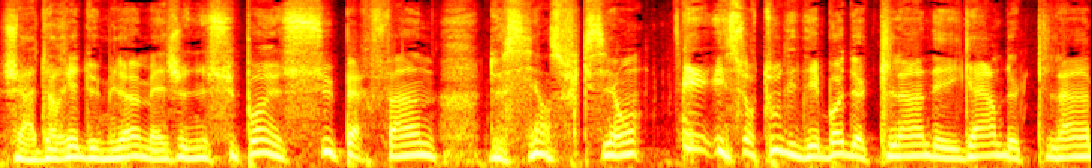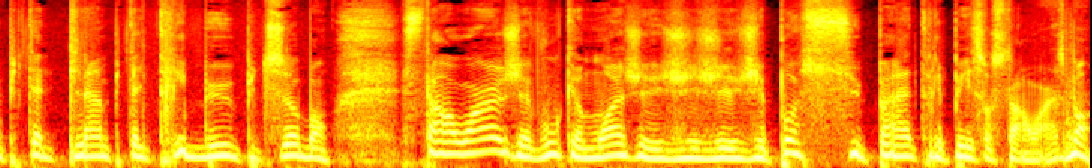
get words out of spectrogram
j'ai adoré 2001, mais je ne suis pas un super fan de science-fiction. Et, et surtout des débats de clans, des guerres de clans, puis tel clan, puis telle tribu, puis tout ça. Bon, Star Wars, j'avoue que moi, je- j'ai pas super trippé sur Star Wars. Bon,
